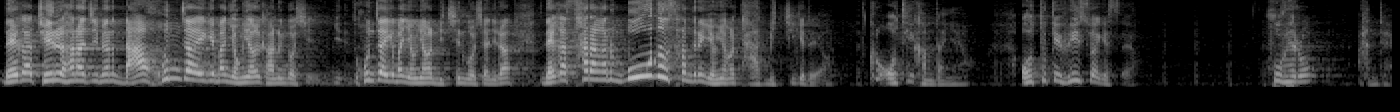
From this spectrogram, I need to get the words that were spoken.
내가 죄를 하나 지면 나 혼자에게만 영향을 가는 것이 혼자에게만 영향을 미치는 것이 아니라 내가 사랑하는 모든 사람들에게 영향을 다 미치게 돼요. 그럼 어떻게 감당해요? 어떻게 회수하겠어요? 후회로 안 돼요.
